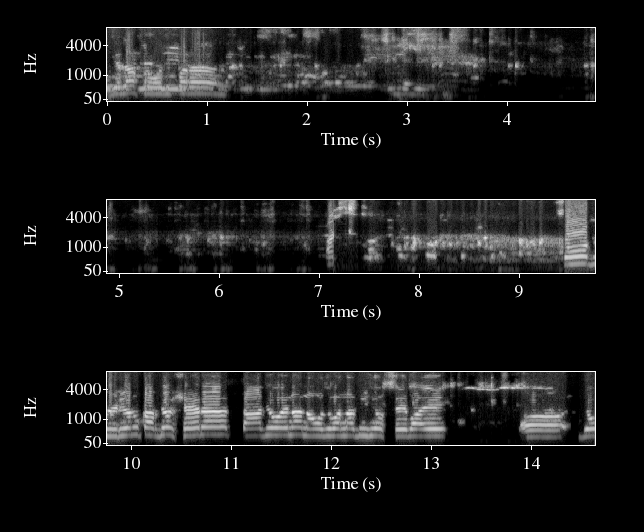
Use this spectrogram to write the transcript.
ਜ਼ਿਲ੍ਹਾ ਫਿਰੋਜ਼ਪੁਰ ਸੋ ਵੀਡੀਓ ਨੂੰ ਕਰ ਦਿਓ ਸ਼ੇਅਰ ਤਾਂ ਜੋ ਇਹਨਾਂ ਨੌਜਵਾਨਾਂ ਦੀ ਜੋ ਸੇਵਾ ਹੈ ਅਹ, ਜੋ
